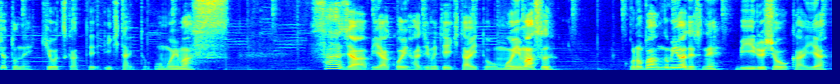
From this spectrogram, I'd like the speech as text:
ちょっとね、気を使っていきたいと思います。さあ、じゃあ、ビアコイ始めていきたいと思います。この番組はですね、ビール紹介や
